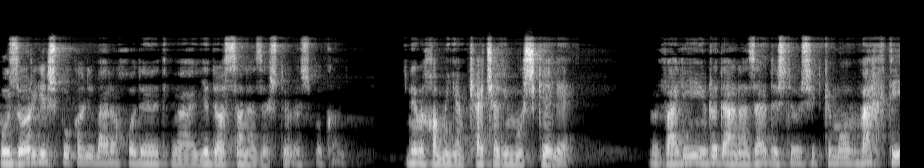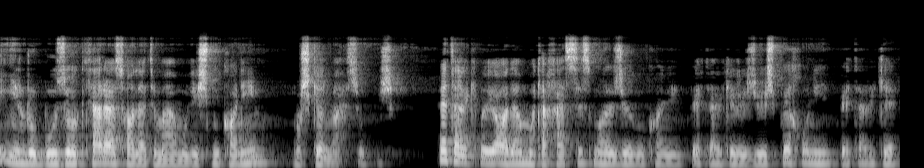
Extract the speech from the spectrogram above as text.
بزرگش بکنی برای خودت و یه داستان ازش درست بکنی. نمی‌خوام میگم کچلی مشکله. ولی این رو در نظر داشته باشید که ما وقتی این رو بزرگتر از حالت معمولیش می‌کنیم مشکل محسوب میشه. بهتر که با یه آدم متخصص مراجعه بکنید بهتر که رجوعش بخونید بهتر که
